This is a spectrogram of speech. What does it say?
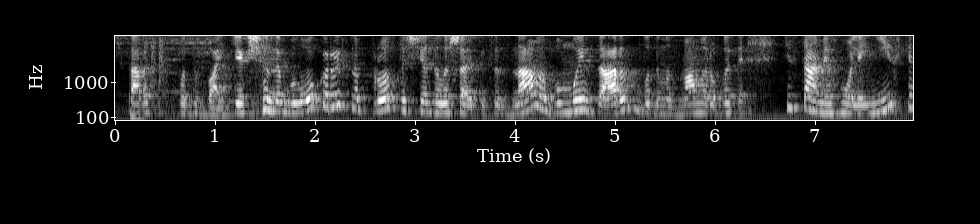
ставити вподобайки. Якщо не було корисно, просто ще залишайтеся з нами, бо ми зараз будемо з вами робити ті самі голі нігті.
